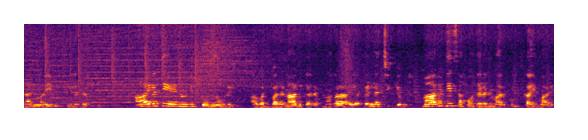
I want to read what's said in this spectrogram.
നന്മയും നിലനിർത്തി. ആയിരത്തി എഴുന്നൂറ്റി തൊണ്ണൂറിൽ അവർ ഭരണാധികാരം മകളായ വെള്ളച്ചിക്കും മാരുതി സഹോദരന്മാർക്കും കൈമാറി.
